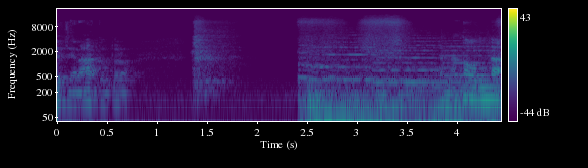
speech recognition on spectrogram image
esagerato però. Madonna.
